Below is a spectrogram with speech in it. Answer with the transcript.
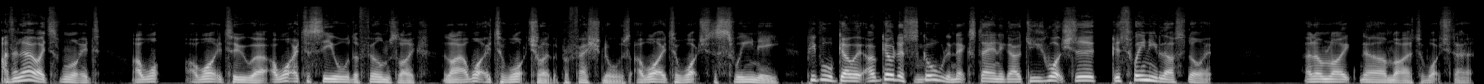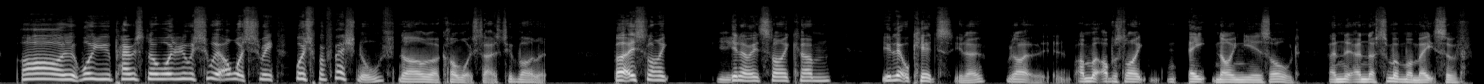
I don't know. I just wanted, I want, I wanted to, uh, I wanted to see all the films like, like I wanted to watch like the professionals. I wanted to watch the Sweeney. People would go, I'd go to school the next day and they go, "Did you watch the, the Sweeney last night?" And I'm like, "No, I'm not allowed to watch that." Oh, what are you parents know? What you watch? I watch Sweeney. Watch professionals? No, I can't watch that. It's too violent. But it's like, you know, it's like um, you little kids, you know. Like I'm, I was like eight, nine years old, and and some of my mates have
